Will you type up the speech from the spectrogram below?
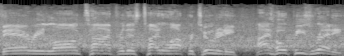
very long time for this title opportunity. I hope he's ready.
